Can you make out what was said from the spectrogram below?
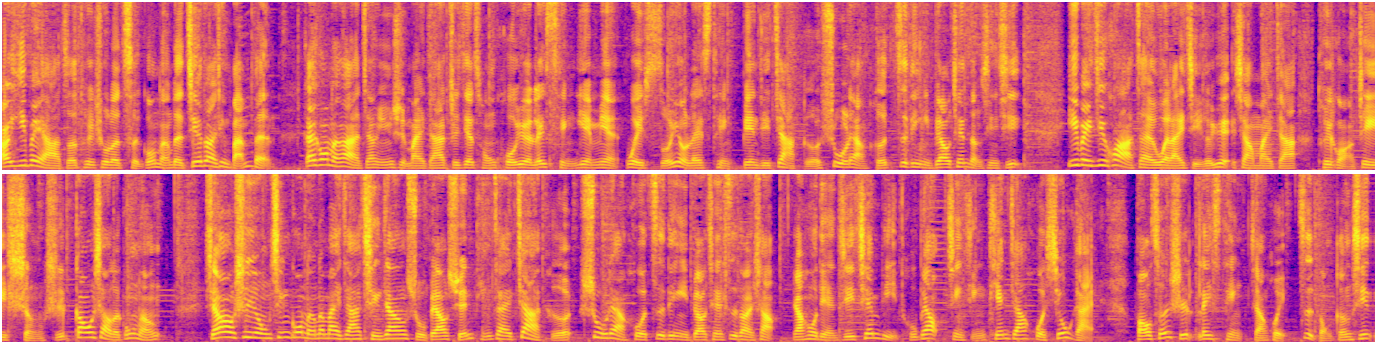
而 eBay 啊则推出了此功能的阶段性版本。该功能啊将允许卖家直接从活跃 listing 页面为所有 listing 编辑价格、数量和自定义标签等信息。eBay 计划在未来几个月向卖家推广这一省时高效的功能。想要试用新功能的卖家，请将鼠标悬停在价格、数量或自定义标签字段上，然后点击铅笔图标进行添加或修改。保存时，listing 将会自动更新。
